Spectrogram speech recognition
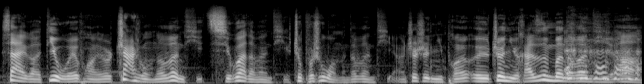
下一个第五位朋友就是这是我们的问题，奇怪的问题，这不是我们的问题啊，这是你朋友呃这女孩子们的问题啊。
